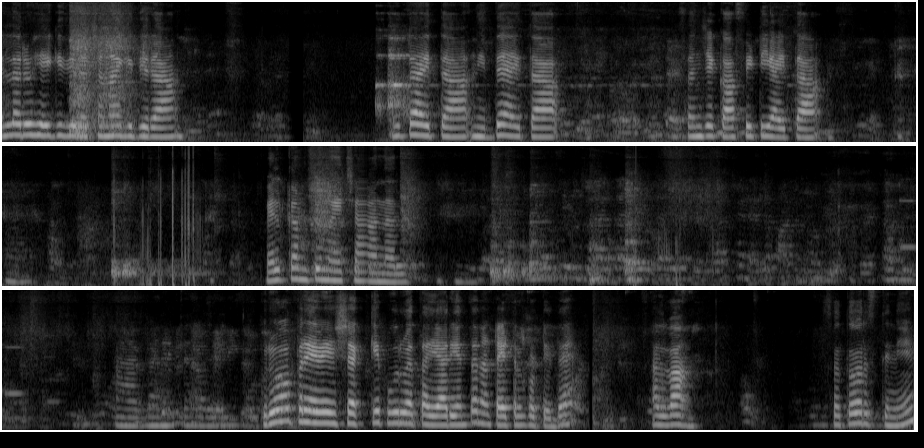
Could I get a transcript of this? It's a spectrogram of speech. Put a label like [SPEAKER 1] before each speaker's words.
[SPEAKER 1] ಎಲ್ಲರೂ ಹೇಗಿದ್ದೀರಾ? ಚೆನ್ನಾಗಿದ್ದೀರಾ? ಊಟ ಆಯ್ತಾ? ನಿದ್ದೆ ಆಯ್ತಾ? ಸಂಜೆ ಕಾಫಿ, ಟೀ ಆಯ್ತಾ? ವೆಲ್ಕಮ್ ಟು ಮೈ ಚಾನಲ್ ಗೃಹ ಪ್ರವೇಶಕ್ಕೆ ಪೂರ್ವ ತಯಾರಿ ಅಂತ ನಾನು ಟೈಟಲ್ ಕೊಟ್ಟಿದ್ದೆ. ಅಲ್ವಾ? ಸೊ ತೋರಿಸ್ತೀನಿ.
